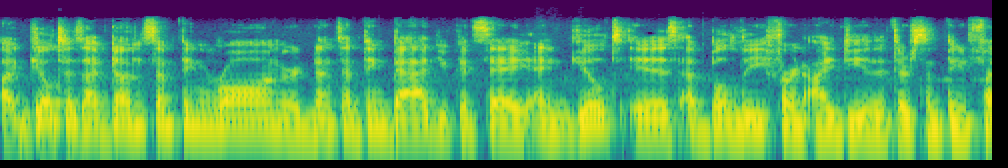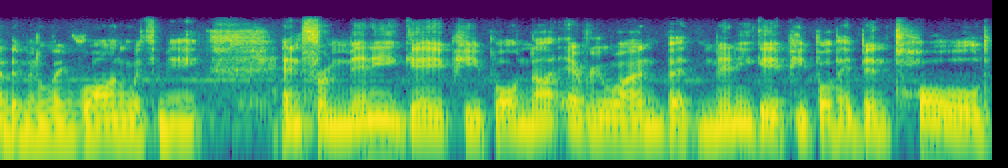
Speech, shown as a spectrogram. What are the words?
uh, guilt is I've done something wrong or done something bad. You could say, and guilt is a belief or an idea that there's something fundamentally wrong with me. And for many gay people, not everyone, but many gay people, they've been told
